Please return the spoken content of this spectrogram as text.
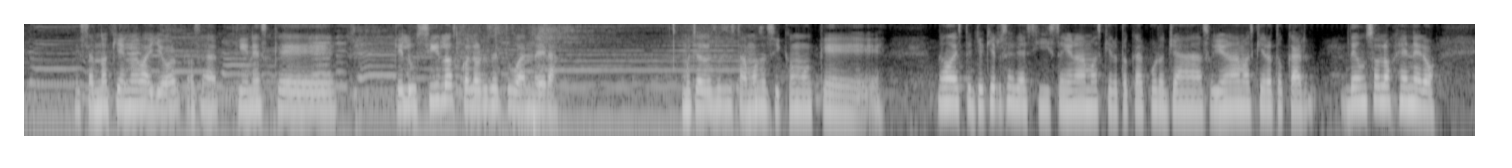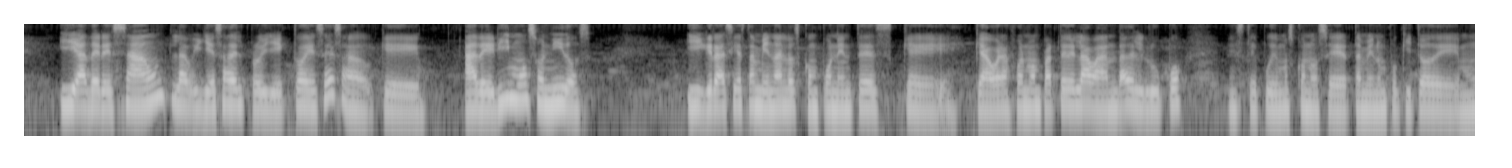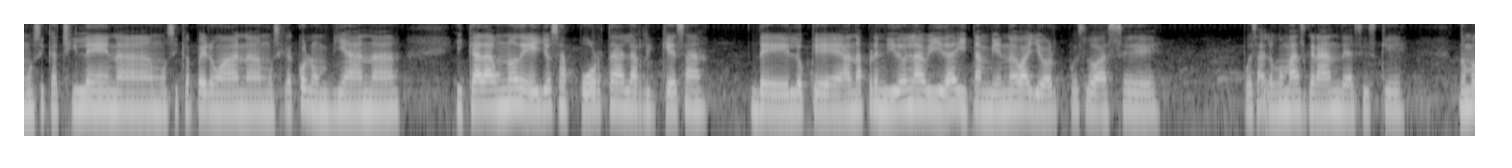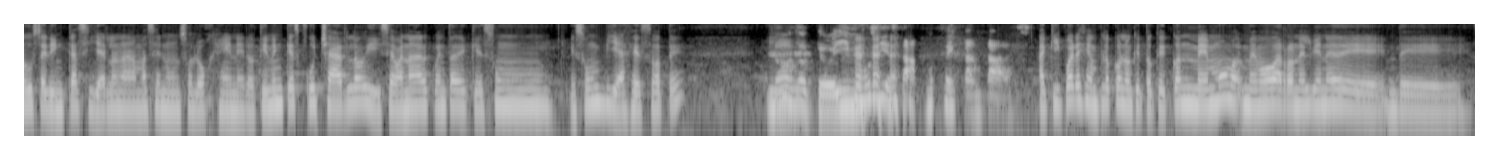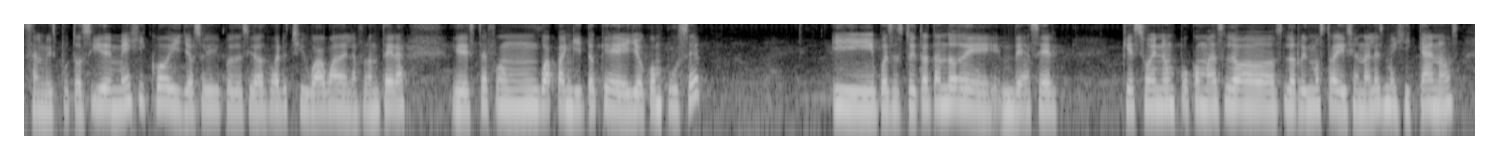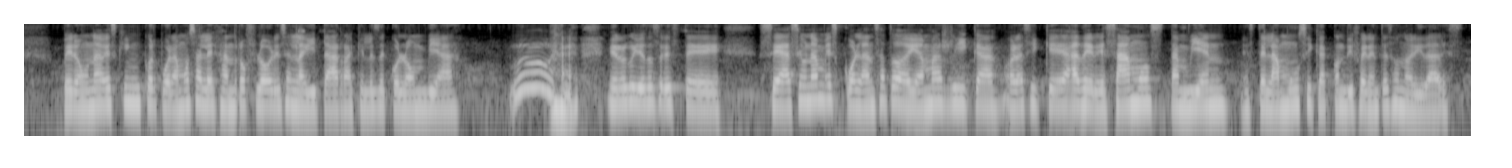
Estando aquí en Nueva York, o sea, tienes que, que lucir los colores de tu bandera. Muchas veces estamos así como que no, este, yo quiero ser jazzista, yo nada más quiero tocar puro jazz, o yo nada más quiero tocar de un solo género. Y Adere Sound, la belleza del proyecto es esa, que adherimos sonidos. y gracias también a los componentes que, que ahora forman parte de la banda, del grupo, este, pudimos conocer también un poquito de música chilena, música peruana, música colombiana, y cada uno de ellos aporta la riqueza de lo que han aprendido en la vida y también Nueva York pues lo hace pues algo más grande, así es que no me gustaría encasillarlo nada más en un solo género. Tienen que escucharlo y se van a dar cuenta de que es un, es un viajezote. No, no, te oímos y estamos encantadas. Aquí, por ejemplo, con lo que toqué con Memo, Memo Barrón, él viene de, de San Luis Potosí, de México, y yo soy pues, de Ciudad Juárez, Chihuahua, de la frontera. Este fue un guapanguito que yo compuse y pues estoy tratando de, de hacer que suene un poco más los, los ritmos tradicionales mexicanos, pero una vez que incorporamos a Alejandro Flores en la guitarra, que él es de Colombia, uh, bien orgullosos, este, se hace una mezcolanza todavía más rica. Ahora sí que aderezamos también este, la música con diferentes sonoridades.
